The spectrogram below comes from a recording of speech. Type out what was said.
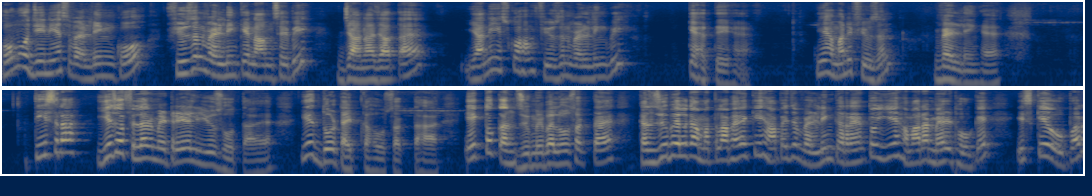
होमोजीनियस वेल्डिंग को फ्यूज़न वेल्डिंग के नाम से भी जाना जाता है, यानी इसको हम फ्यूज़न वेल्डिंग भी कहते हैं। ये हमारी फ्यूज़न वेल्डिंग है। तीसरा, ये जो फिलर मटेरियल यूज़ होता है, ये दो टाइप का हो सकता है। एक तो कंज्यूमेबल हो सकता है। कंज्यूमेबल का मतलब है कि यहाँ पे जब वेल्डिंग कर रहे हैं तो ये हमारा मेल्ट होके इसके ऊपर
